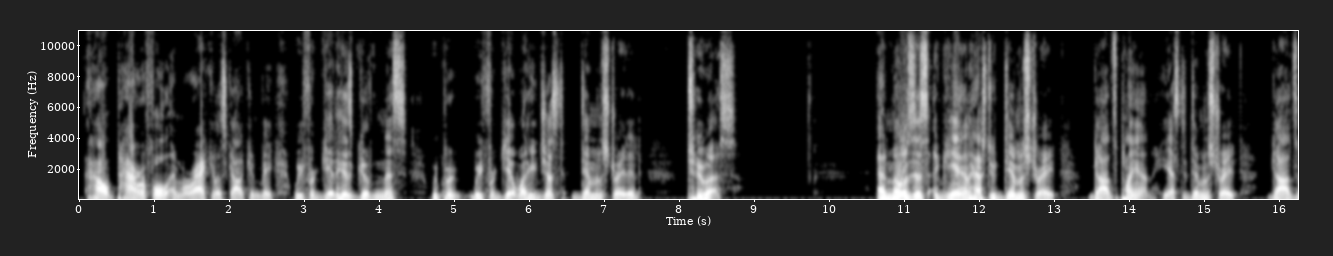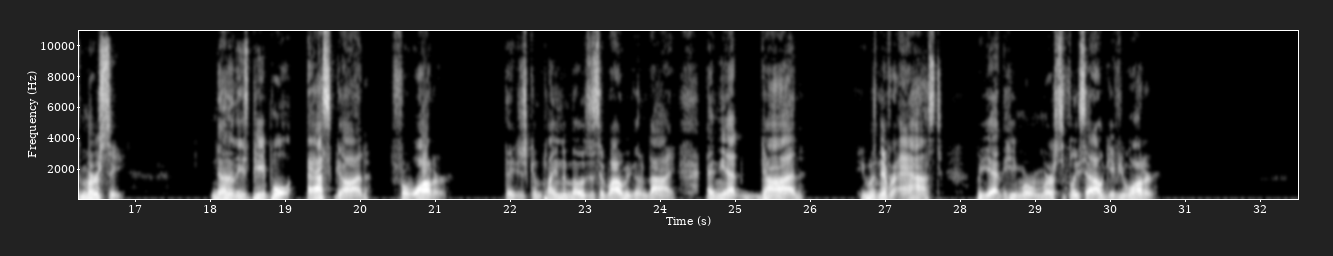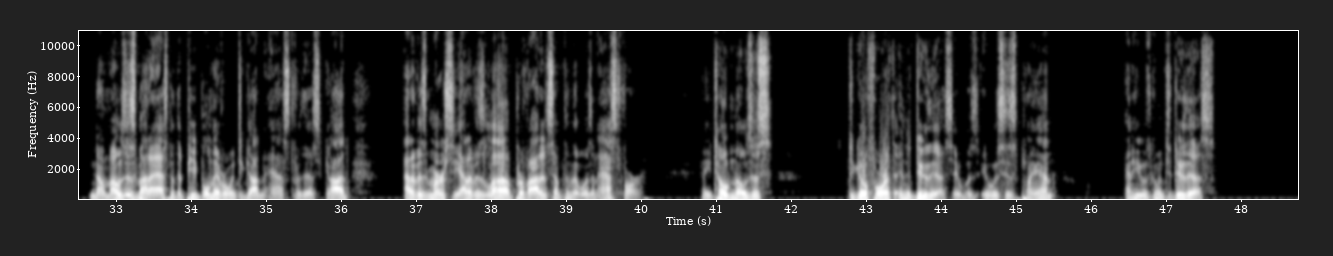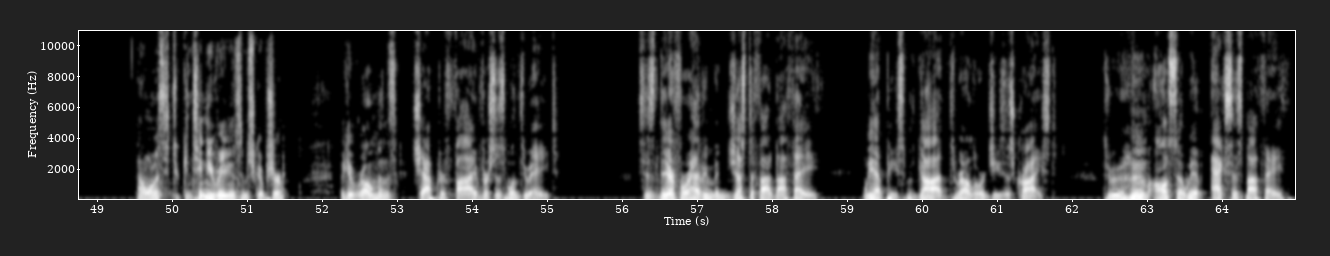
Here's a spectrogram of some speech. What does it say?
how powerful and miraculous God can be. We forget his goodness. We, we forget what he just demonstrated to us. And Moses again has to demonstrate God's plan. He has to demonstrate God's mercy. None of these people asked God for water. They just complained to Moses, and said, Why are we going to die? And yet, God, he was never asked, but yet he mercifully said, I'll give you water. No, Moses might have asked, but the people never went to God and asked for this. God, out of his mercy, out of his love, provided something that wasn't asked for. And he told Moses to go forth and to do this. It was it was his plan, and he was going to do this. I want us to continue reading some scripture. Look at Romans chapter 5, verses 1 through 8. It says, Therefore, having been justified by faith, we have peace with God through our Lord Jesus Christ, through whom also we have access by faith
